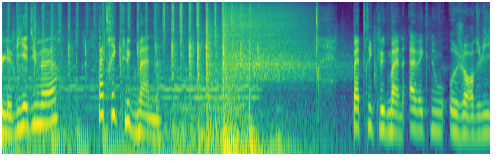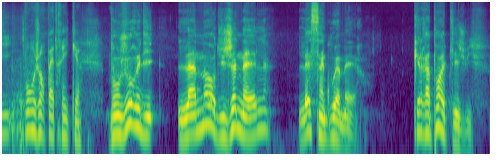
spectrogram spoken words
Le billet d'humeur, Patrick Lugman. Patrick Lugman avec nous aujourd'hui. Bonjour Patrick. Bonjour Rudy. La mort du jeune Naël laisse un goût amer. Quel rapport avec les Juifs?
